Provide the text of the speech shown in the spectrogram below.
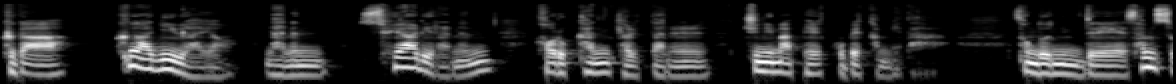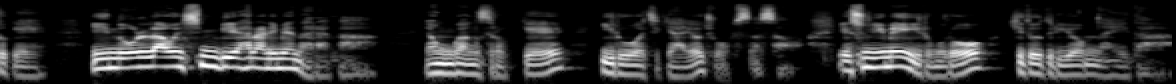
그가 흥하기 위하여 나는 쇠알이라는 거룩한 결단을 주님 앞에 고백합니다. 성도님들의 삶 속에 이 놀라운 신비의 하나님의 나라가 영광스럽게 이루어지게 하여 주옵소서. 예수님의 이름으로 기도드리옵나이다.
